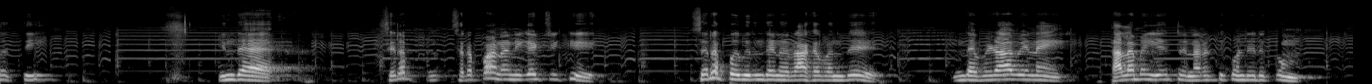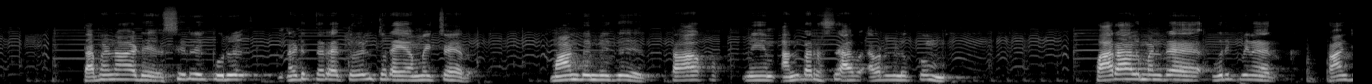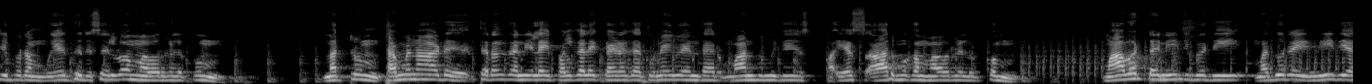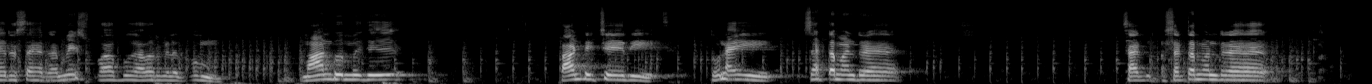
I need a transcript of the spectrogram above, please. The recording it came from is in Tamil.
சக்தி. இந்த சிறப் சிறப்பான நிகழ்ச்சிக்கு சிறப்பு விருந்தினராக வந்து இந்த விழாவினை தலைமையேற்று நடத்தி கொண்டிருக்கும் தமிழ்நாடு சிறு குறு நடுத்தர தொழில்துறை அமைச்சர் மாண்புமிகு தா. மேம் அன்பரசு அவர்களுக்கும் பாராளுமன்ற உறுப்பினர் காஞ்சிபுரம் உயர் திரு செல்வம் அவர்களுக்கும் மற்றும் தமிழ்நாடு திறந்த நிலை பல்கலைக்கழக துணைவேந்தர் மாண்புமிகு எஸ் ஆறுமுகம் அவர்களுக்கும் மாவட்ட நீதிபதி மதுரை நீதியரசர் ரமேஷ் பாபு அவர்களுக்கும் மாண்புமிகு பாண்டிச்சேரி துணை சட்டமன்ற சட்டமன்ற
